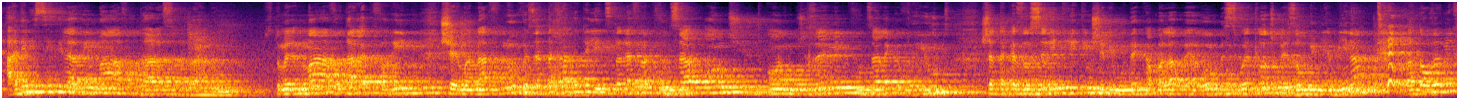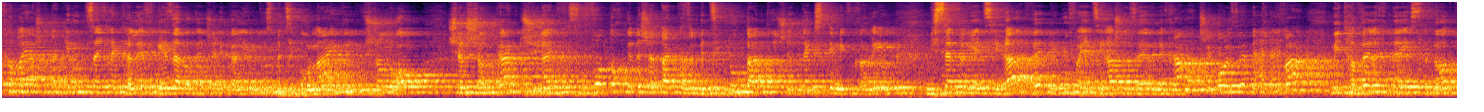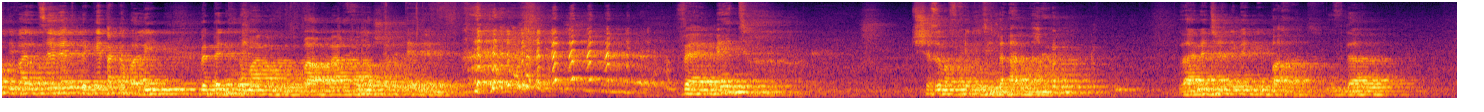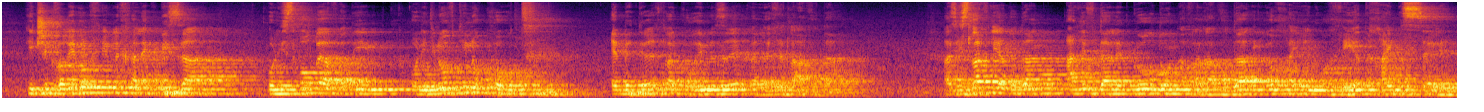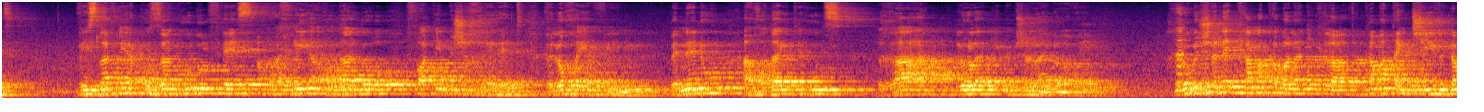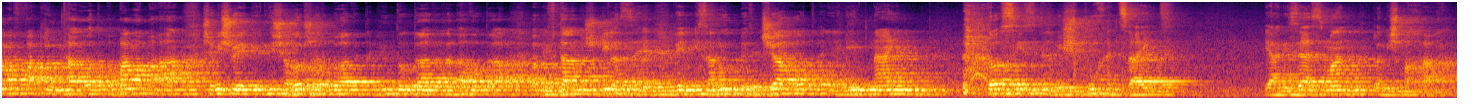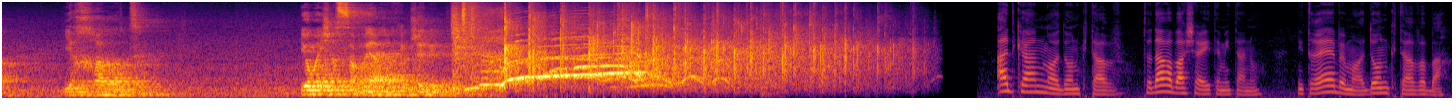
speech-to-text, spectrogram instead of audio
אני ניסיתי להבין מה העבודה לנו. זאת אומרת, מה העבודה לגברים שהם אנחנו, וזה דחק אותי להצטרף לקבוצה און שיט און, שזה מין קבוצה לגבריות, שאתה כזה עושה ריטריטים של לימודי קבלה בעירום בסווטלודג' באזור בנימינה, ואתה עובר מין חוויה שאתה כאילו צריך לקלף גזע לוהט של אקליפטוס בציפורניים ולפשוט עור של שרקן בשיניים חשופות, תוך כדי שאתה כזה בציטוט טנטרי של טקסטים נבחרים מספר יצירה ובגוף היצירה של זאב נחמה, כשכל זה בתקווה מתהווה לכדי סדנאות כתיבה יוצרת בקטע קבלי בבית רומנו מאחור של תדר. והאמת שזה מפחיד אותי לאללה. והאמת שאני מת מפחד, עובדה. כי כשגברים הולכים לחלק ביזה, או לסחור בעבדים, או לגנוב תינוקות, הם בדרך כלל קוראים לזה ללכת לעבודה. אז יסלח לי הדודן א' ד' גורדון, אבל העבודה היא לא חיינו, אחי, אתה חי בסרט. ויסלח לי הקוזן רודולף הס, אבל אחי, העבודה לא fucking משחררת, ולא חייבים. בינינו, העבודה היא תירוץ רע לא להקים ממשלה עם ערבים. לא משנה כמה קבלה נקרא, וכמה טייצ'י, וכמה fucking טארות, בפעם הבאה שמישהו יגיד לי שלוש ארבע ותגיד תודה ולעבודה במבטא המשפיל הזה, ועם גזענות בג'ארות, אני אגיד נעים, דוסיס ומשפוחת זית. יעני, זה הזמן למשפחה. יא חארות. יום האישה שמח, אחים שלי. עד כאן מועדון כתב. תודה רבה שהייתם איתנו. נתראה במועדון כתב הבא.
